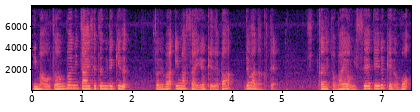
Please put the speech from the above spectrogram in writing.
今を存分に大切にできる。それは今さえ良ければではなくてしっかりと前を見据えているけども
